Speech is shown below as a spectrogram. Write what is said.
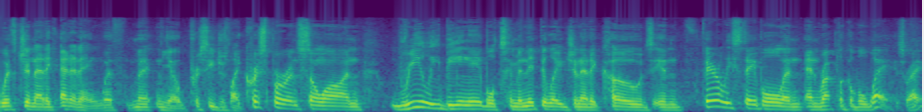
with genetic editing, with you know procedures like CRISPR and so on, really being able to manipulate genetic codes in fairly stable and, and replicable ways, right?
